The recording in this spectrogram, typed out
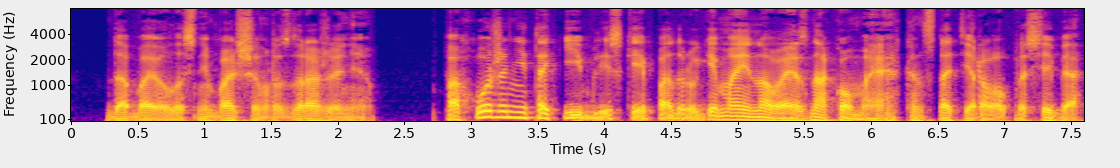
— добавила с небольшим раздражением. — Похоже, не такие близкие подруги мои новые знакомые, — констатировал про себя.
